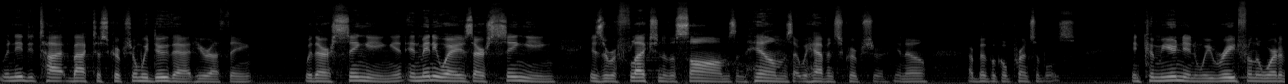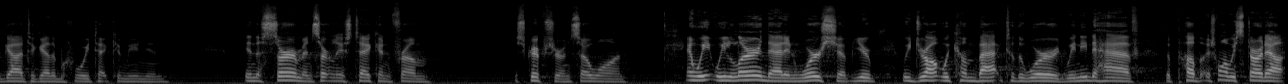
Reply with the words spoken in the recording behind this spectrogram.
We need to tie it back to Scripture, and we do that here, I think, with our singing. In, in many ways, our singing is a reflection of the Psalms and hymns that we have in Scripture, you know our biblical principles. In communion, we read from the Word of God together before we take communion. In the sermon, certainly is taken from the Scripture and so on. And we, we learn that in worship. You're, we draw, we come back to the Word. We need to have the public. That's why we start out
